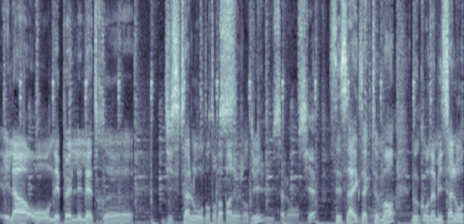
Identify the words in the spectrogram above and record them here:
et là, on épelle les lettres euh, du salon dont on va parler aujourd'hui. du salon SIEP, C'est ça, exactement. Donc, on a mis salon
